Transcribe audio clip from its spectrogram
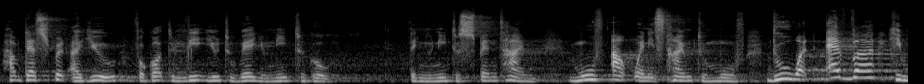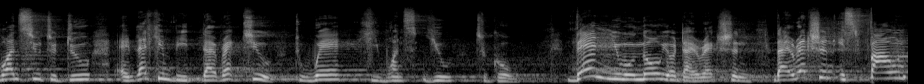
How desperate are you for God to lead you to where you need to go? Then you need to spend time, move out when it's time to move. Do whatever He wants you to do and let Him be direct you to where He wants you to go. Then you will know your direction. Direction is found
